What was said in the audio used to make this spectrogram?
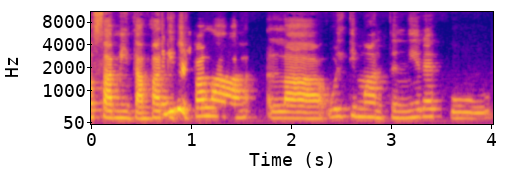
o să amint. Am participat la, la ultima întâlnire cu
